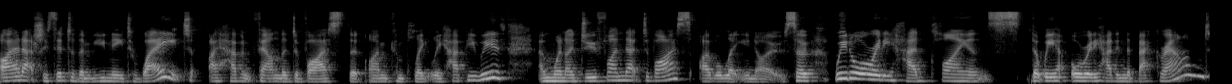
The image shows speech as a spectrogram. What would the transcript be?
I had actually said to them, you need to wait. I haven't found the device that I'm completely happy with. And when I do find that device, I will let you know. So we'd already had clients that we already had in the background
